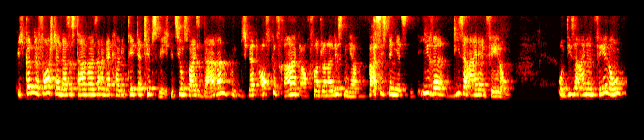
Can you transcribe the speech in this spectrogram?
Ich könnte mir vorstellen, dass es teilweise an der Qualität der Tipps liegt, beziehungsweise daran, und ich werde oft gefragt, auch von Journalisten, ja, was ist denn jetzt Ihre, diese eine Empfehlung? Und diese eine Empfehlung,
